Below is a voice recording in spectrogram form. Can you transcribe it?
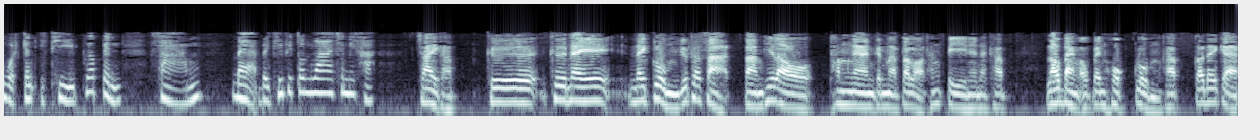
มวดกันอีกทีเพื่อเป็นสามแบบแบบที่พี่ต้นว่าใช่ไหมคะใช่ครับคือคือในในกลุ่มยุทธศาสตร์ตามที่เราทำงานกันมาตลอดทั้งปีเนี่ยนะครับ เราแบ่งออกเป็นหกกลุ่มครับ ก็ได้แก่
